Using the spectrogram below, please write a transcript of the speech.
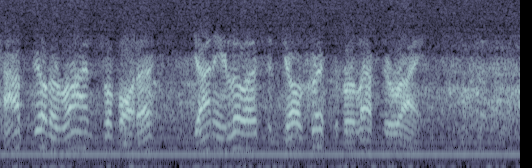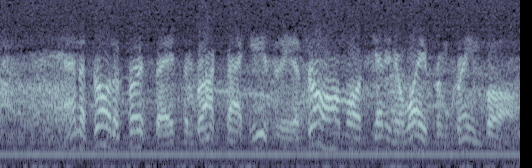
Outfielder Ron Swoboda, Johnny Lewis, and Joe Christopher left to right. And a throw to first base, and Brock back easily. The throw almost getting away from Kranepool.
